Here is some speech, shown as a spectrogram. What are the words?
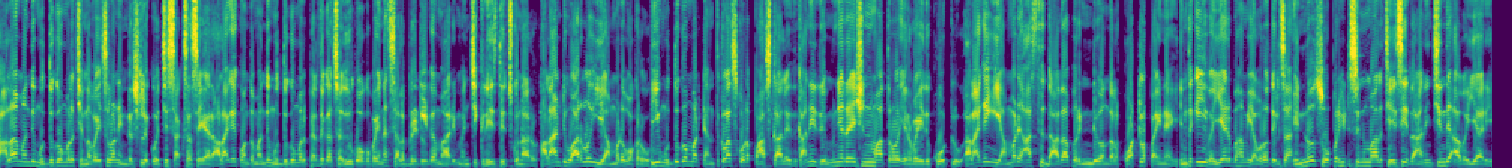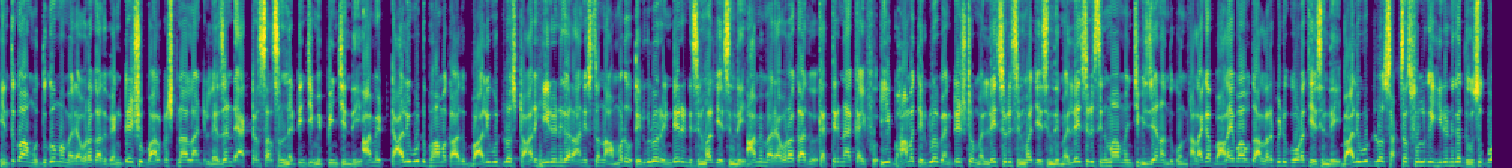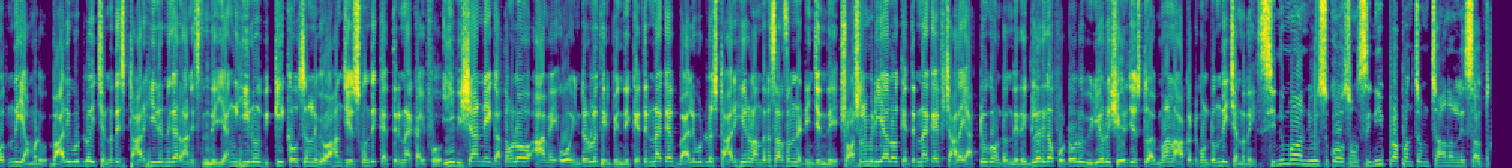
చాలా మంది ముద్దుగుమ్మలు చిన్న వయసులోనే ఇండస్ట్రీలోకి వచ్చి సక్సెస్ అయ్యారు. అలాగే కొంతమంది ముద్దుగుమ్మలు పెద్దగా చదువుకోకపోయినా సెలబ్రిటీలుగా మారి మంచి క్రేజ్ తెచ్చుకున్నారు. అలాంటి వారిలో ఈ అమ్మడు ఒకరు. ఈ ముద్దుగుమ్మ టెన్త్ క్లాస్ కూడా పాస్ కాలేదు. కానీ రెమ్యునరేషన్ మాత్రం ఇరవై ఐదు కోట్లు. అలాగే ఈ అమ్మడి ఆస్తి దాదాపు రెండు వందల కోట్ల పైన. ఇంతకీ ఈ వయ్యారి భామి ఎవరో తెలుసా? ఎన్నో సూపర్ హిట్ సినిమాలు చేసి రాణించింది ఆ వయ్యారి. ఇంతకు ఆ ముద్దుగుమ్మ మరెవరో కాదు. వెంకటేష్ బాలకృష్ణ లాంటి లెజెండ్ యాక్టర్ సరసన నటించి మెప్పించింది. ఆమె టాలీవుడ్ భామ కాదు. బాలీవుడ్లో స్టార్ హీరోయిన్గా రాణిస్తున్న అమ్మడు తెలుగులో రెండే రెండు సినిమాలు చేసింది. ఆమె మరెవరో కాదు కత్రినా కైఫ్. ఈ భామ తెలుగులో వెంకటేష్తో మల్లేశ్వరి సినిమా చేసింది. మల్లేశ్వరి సినిమా మంచి విజయాన్ని అందుకుంది. అలాగే బాలయ్య బాబుతో అల్లరిపిడి కూడా చేసింది. బాలీవుడ్లో సక్సెస్ఫుల్గా హీరోయిన్గా దూసుకుపోతుంది ఈ అమ్మడు. బాలీవుడ్లో ఈ చిన్నది స్టార్ హీరోయిన్గా రాణిస్తుంది. యంగ్ హీరో విక్కీ కౌశల్ని వివాహం చేసుకుంది కత్రినా కైఫ్. ఈ విషయాన్ని గతంలో ఆమె ఓ ఇంటర్వ్యూలో తెలిపింది. కత్రినా కైఫ్ బాలీవుడ్లో స్టార్ హీరోలు అందరి సరసన నటించింది. సోషల్ మీడియాలో కత్రినా కైఫ్ చాలా యాక్టివ్గా ఉంటుంది. రెగ్యులర్గా ఫోటోలు వీడియోలు షేర్ చేస్తూ అభిమానులు ఆకట్టుకుంటుంది చిన్నది. సినిమా న్యూస్ కోసం సినీ ప్రపంచం ఛానల్ని సబ్స్క్రైబ్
